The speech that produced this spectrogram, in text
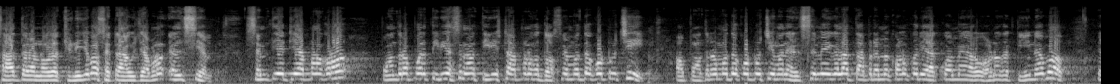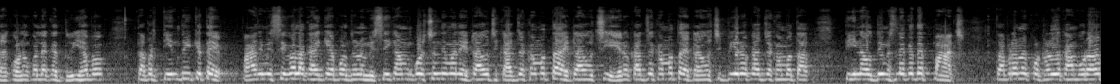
ସାତ ଦ୍ୱାରା ନଅରେ ଛିଡ଼ିଯିବ ସେଟା ହେଉଛି ଆପଣ ଏଲ୍ସିଏମ୍ ସେମିତି ଏଠି ଆପଣଙ୍କର ପନ୍ଦର ପରେ ତିରିଶ ଆସିଲା ତିରିଶଟା ଆପଣଙ୍କ ଦଶରେ ମଧ୍ୟ କଟୁଛି ଆଉ ପନ୍ଦର ମଧ୍ୟ କଟୁଛି ମାନେ ଏଲ୍ସିଏମ୍ ହେଇଗଲା ତାପରେ ଆମେ କ'ଣ କରିବା ୟାକୁ ଆମେ ହଣ ତିନି ହେବ ୟାକୁ ହଣ କଲେ ଏକା ଦୁଇ ହେବ ତାପରେ ତିନି ଦୁଇ କେତେ ପାଞ୍ଚ ମିଶିଗଲା କାହିଁକି ଆପଣ ଜଣେ ମିଶିକି କାମ କରୁଛନ୍ତି ମାନେ ଏଇଟା ହେଉଛି କାର୍ଯ୍ୟକ୍ଷମତା ଏଇଟା ହେଉଛି ଏର କାର୍ଯ୍ୟକ୍ଷମତା ଏଇଟା ହେଉଛି ବିର କାର୍ଯ୍ୟକ୍ଷମତା ତିନି ଆଉ ଦୁଇ ମିଶିଲେ କେତେ ପାଞ୍ଚ ତାପରେ ଆମେ କଟୋରିଲେ କାମ କରିବା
